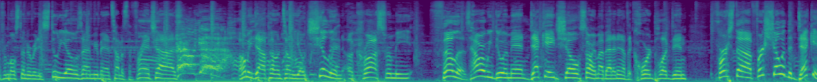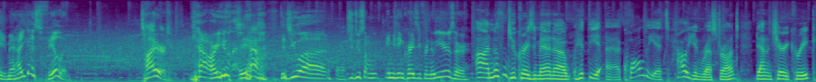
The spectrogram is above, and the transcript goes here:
from Most Underrated Studios. I'm your man Thomas the Franchise. Hell yeah! Homie Dal Paolantonio chilling across from me. Fellas, how are we doing, man? Decade show. Sorry, my bad. I didn't have the cord plugged in. First uh first show of the decade, man. How you guys feeling? Tired. Yeah, are you? Yeah. Did you uh did you do something anything crazy for New Year's or Uh, nothing too crazy, man. Uh, hit the uh, quality Italian restaurant down in Cherry Creek.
